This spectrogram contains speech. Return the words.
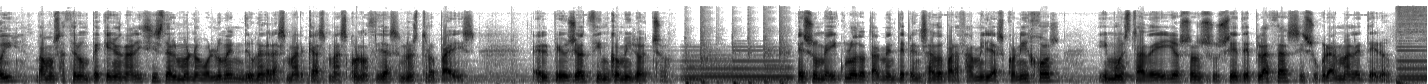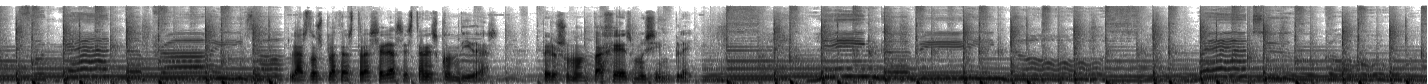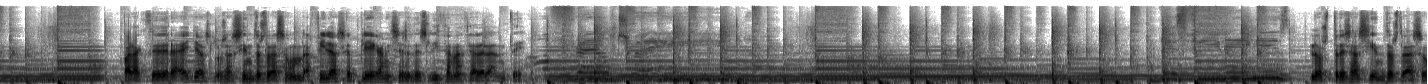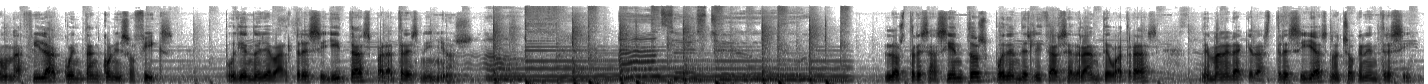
Hoy vamos a hacer un pequeño análisis del monovolumen de una de las marcas más conocidas en nuestro país, el Peugeot 5008. Es un vehículo totalmente pensado para familias con hijos y muestra de ello son sus siete plazas y su gran maletero. Las dos plazas traseras están escondidas, pero su montaje es muy simple. Para acceder a ellas, los asientos de la segunda fila se pliegan y se deslizan hacia adelante. Los tres asientos de la segunda fila cuentan con Isofix, pudiendo llevar tres sillitas para tres niños. Los tres asientos pueden deslizarse adelante o atrás, de manera que las tres sillas no choquen entre sí.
